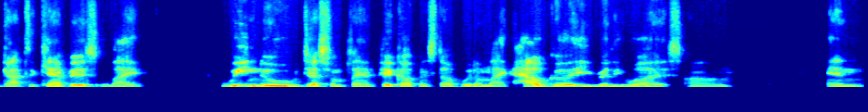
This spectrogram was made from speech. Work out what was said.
got to campus, like we knew just from playing pickup and stuff with him, like how good he really was. Um, and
